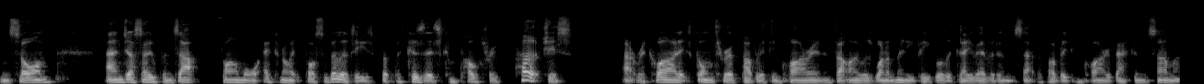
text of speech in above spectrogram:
and so on, and just opens up far more economic possibilities. But because there's compulsory purchase required. It's gone through a public inquiry. And in fact, I was one of many people that gave evidence at the public inquiry back in the summer.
